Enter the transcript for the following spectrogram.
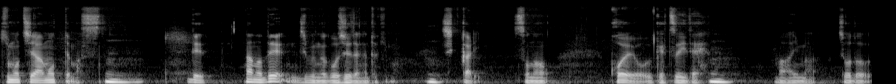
気持ちは持ってます。うんで、なので自分が50代の時もうん。しっかりその声を受け継いで、うん。まあ今ちょうど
